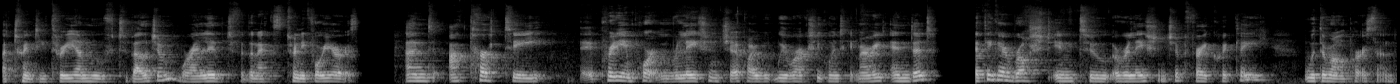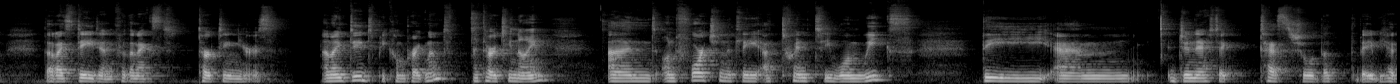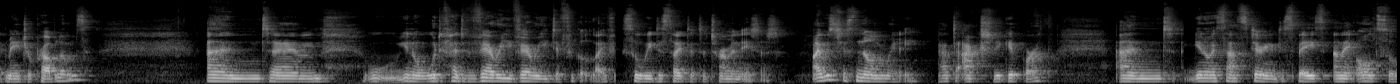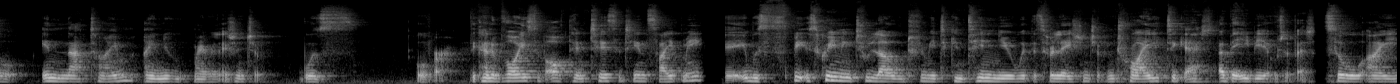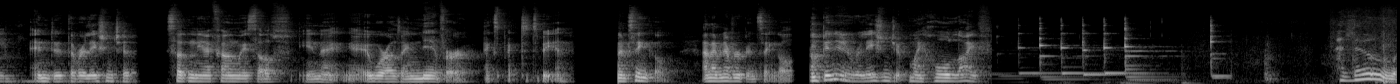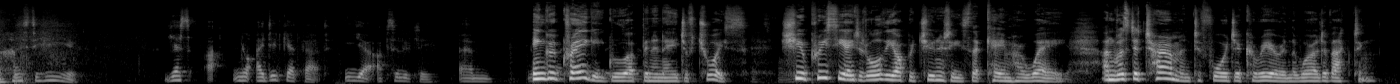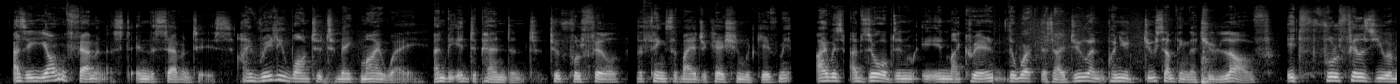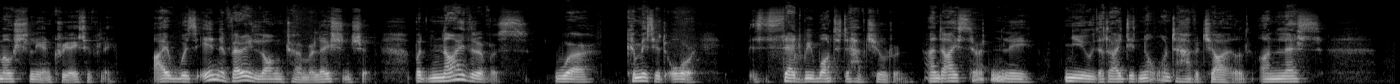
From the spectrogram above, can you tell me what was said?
At 23, I moved to Belgium, where I lived for the next 24 years. And at 30, a pretty important relationship, I, we were actually going to get married, ended. I think I rushed into a relationship very quickly with the wrong person that I stayed in for the next 13 years. And I did become pregnant at 39. And unfortunately, at 21 weeks, the um, genetic test showed that the baby had major problems. And um, you know would have had a very very difficult life. So we decided to terminate it. I was just numb really. I had to actually give birth. And you know i sat staring into space and i also in that time i knew my relationship was over. The kind of voice of authenticity inside me it was spe- screaming too loud for me to continue with this relationship and try to get a baby out of it. So I ended the relationship. Suddenly, I found myself in a, a world I never expected to be in. I'm single, and I've never been single. I've been in a relationship my whole life. Hello, nice to hear you. Yes, I, no, I did get that. Yeah, absolutely. Um, Ingrid Craigie grew up in an age of choice. She appreciated all the opportunities that came her way and was determined to forge a career in the world of acting. As a young feminist in the 70s, I really wanted to make my way and be independent to fulfill the things that my education would give me. I was absorbed in, in my career, in the work that I do, and when you do something that you love, it fulfills you emotionally and creatively. I was in a very long term relationship, but neither of us were committed or said we wanted to have children. And I certainly knew that I did not want to have a child unless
